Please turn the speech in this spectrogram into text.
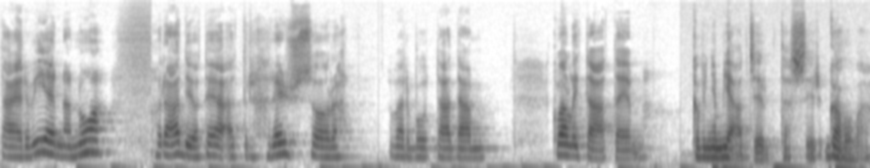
tā ir viena no radioteātra režisora varbūt tādām kvalitātēm, ka viņam jādzird, tas ir galvā,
